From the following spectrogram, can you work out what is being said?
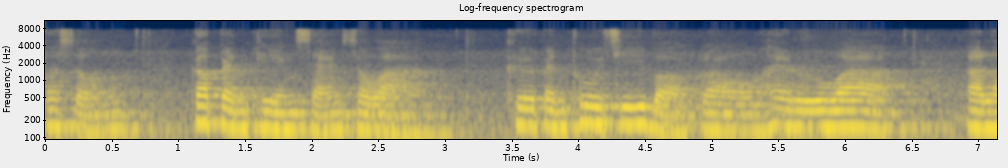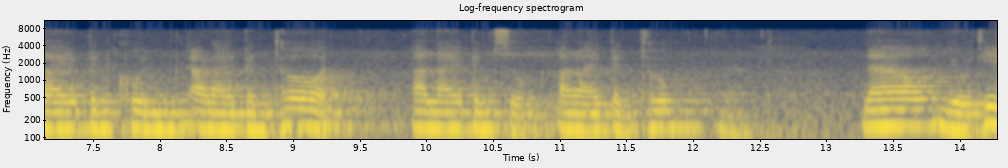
พระสงฆ์ก็เป็นเพียงแสงสว่าง คือเป็นผู้ชี้บอกเราให้รู้ว่า อะไรเป็นคุณอะไรเป็นโทษ อะไรเป็นสุขอะไรเป็นทุกข์ แล้วอยู่ที่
